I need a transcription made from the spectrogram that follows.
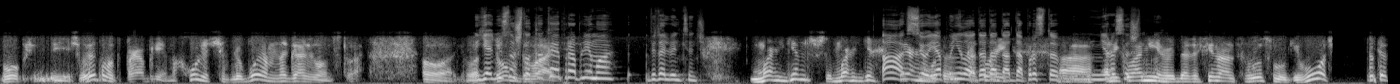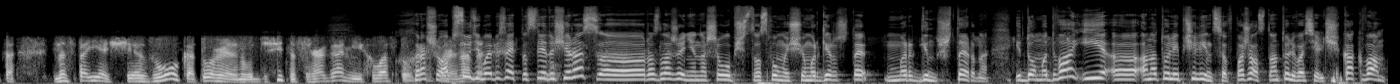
в обществе есть. Вот это вот проблема. Хуже, чем любое многоженство. Вот. Вот. Я не слышала, 2. какая проблема, Виталий Валентинович? Моргенш... Моргенштерн. А, все, я поняла, да-да-да, просто а, не расслышала. рекламирует даже финансовые услуги. Вот вот это настоящее зло, которое ну, вот, действительно с рогами и хвостом. Хорошо, обсудим надо... обязательно в следующий раз э, разложение нашего общества с помощью Моргенште... Моргенштерна и Дома-2 и э, Анатолий Пчелинцев. Пожалуйста, Анатолий Васильевич, как вам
